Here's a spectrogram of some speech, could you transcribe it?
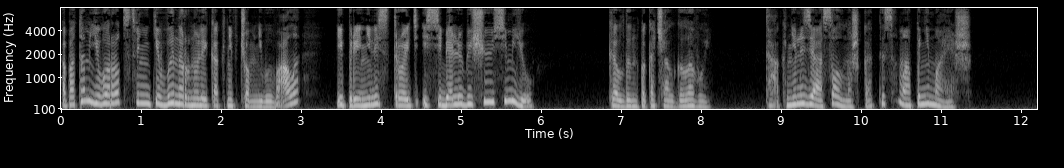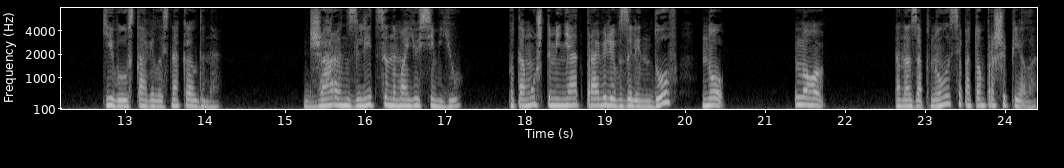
а потом его родственники вынырнули, как ни в чем не бывало, и принялись строить из себя любящую семью. Келден покачал головой. «Так нельзя, солнышко, ты сама понимаешь». Кива уставилась на Келдена. «Джарен злится на мою семью, потому что меня отправили в Залиндов, но... но...» Она запнулась, а потом прошипела.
